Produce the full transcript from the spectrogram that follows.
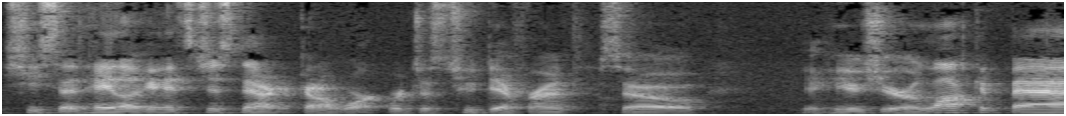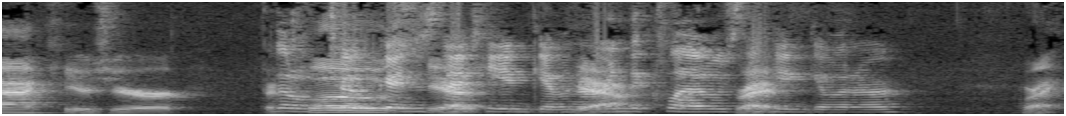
she said, "Hey, look, it's just not going to work. We're just too different. So here's your locket back. Here's your the Little clothes tokens Yeah. that he had given her Yeah. and the clothes Right. that he had given her. Right.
